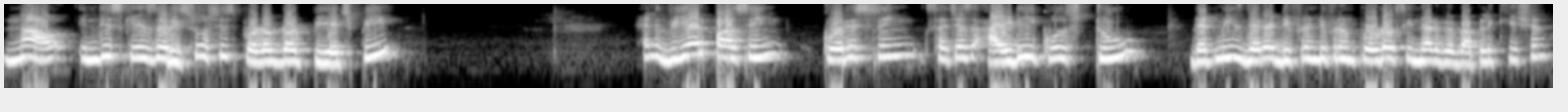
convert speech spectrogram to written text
now in this case the resource is product.php and we are passing query string such as id equals to that means there are different different products in that web application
